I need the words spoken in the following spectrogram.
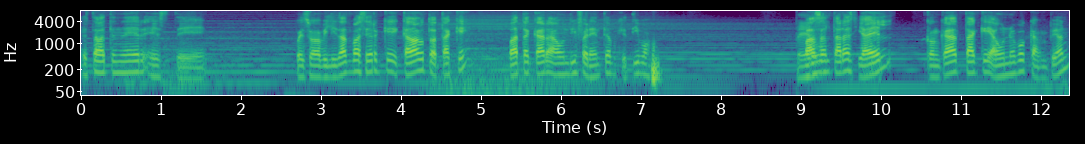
Esta va a tener, este, pues su habilidad va a ser que cada autoataque va a atacar a un diferente objetivo. Pero, Va a saltar hacia él, con cada ataque a un nuevo campeón,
